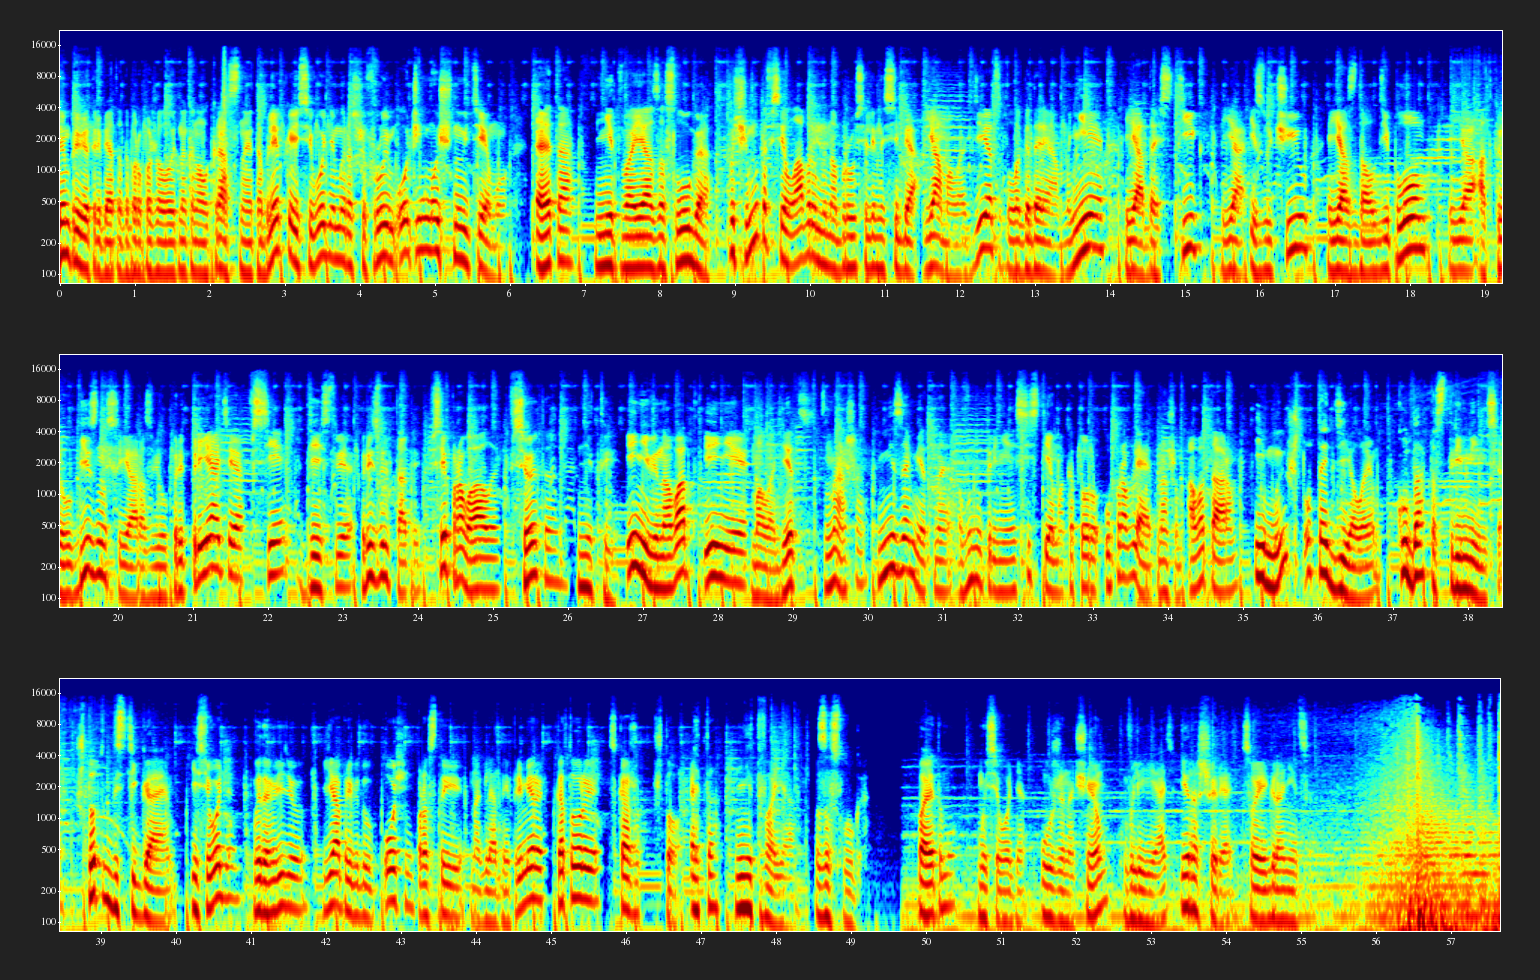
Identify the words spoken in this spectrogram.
Всем привет, ребята! Добро пожаловать на канал Красная Таблетка. И сегодня мы расшифруем очень мощную тему. Это не твоя заслуга. Почему-то все лавры мы набросили на себя. Я молодец, благодаря мне, я достиг, я изучил, я сдал диплом, я открыл бизнес, я развил предприятие. Все действия, результаты, все провалы, все это не ты. И не виноват, и не молодец, наша незаметная внутренняя система, которая управляет нашим аватаром, и мы что-то делаем, куда-то стремимся, что-то достигаем. И сегодня в этом видео я приведу очень простые наглядные примеры, которые скажут, что это не твоя заслуга. Поэтому мы сегодня уже начнем влиять и расширять свои границы.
